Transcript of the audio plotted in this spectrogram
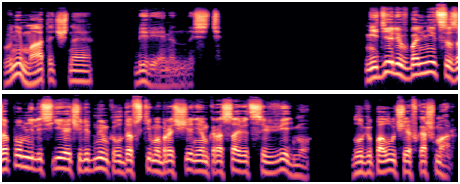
внематочная беременность. Недели в больнице запомнились ей очередным колдовским обращением красавицы в ведьму, благополучие в кошмар.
